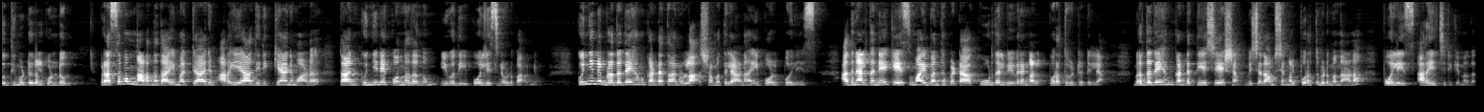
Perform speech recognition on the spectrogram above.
ബുദ്ധിമുട്ടുകൾ കൊണ്ടും പ്രസവം നടന്നതായി മറ്റാരും അറിയാതിരിക്കാനുമാണ് താൻ കുഞ്ഞിനെ കൊന്നതെന്നും യുവതി പോലീസിനോട് പറഞ്ഞു. കുഞ്ഞിന്റെ മൃതദേഹം കണ്ടെത്താനുള്ള ശ്രമത്തിലാണ് ഇപ്പോൾ പോലീസ്. അതിനാൽ തന്നെ കേസുമായി ബന്ധപ്പെട്ട കൂടുതൽ വിവരങ്ങൾ പുറത്തുവിട്ടിട്ടില്ല. മൃതദേഹം കണ്ടെത്തിയ ശേഷം വിശദാംശങ്ങൾ പുറത്തുവിടുമെന്നാണ് പോലീസ് അറിയിച്ചിരിക്കുന്നത്.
